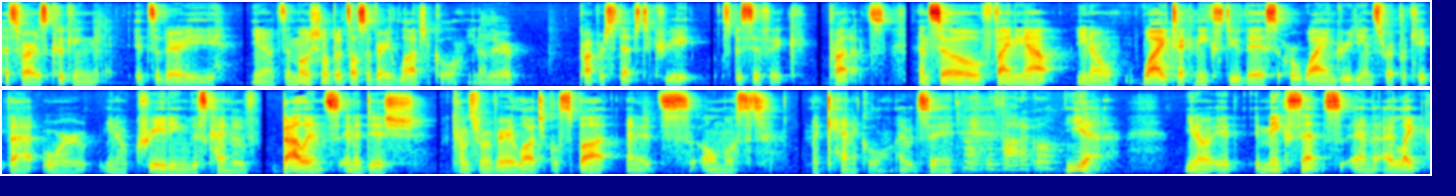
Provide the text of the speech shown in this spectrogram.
as far as cooking, it's a very, you know, it's emotional, but it's also very logical. You know, there are proper steps to create specific products. And so finding out, you know, why techniques do this or why ingredients replicate that or, you know, creating this kind of balance in a dish comes from a very logical spot and it's almost mechanical, I would say. Like methodical. Yeah. You know, it, it makes sense and I like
